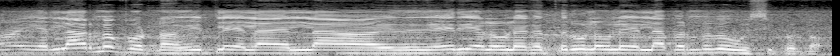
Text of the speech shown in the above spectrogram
ஆ எல்லாருமே போட்டோம். வீட்டில் எல்லா எல்லா ஏரியாவில் உள்ள எங்கள் தெருவில் உள்ள எல்லா பேருமே போய் ஊசி போட்டோம்.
